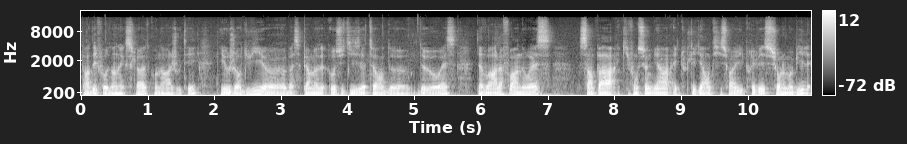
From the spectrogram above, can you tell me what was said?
par défaut dans Nextcloud qu'on a rajouté. Et aujourd'hui, euh, bah, ça permet aux utilisateurs de, de OS d'avoir à la fois un OS sympa qui fonctionne bien et toutes les garanties sur la vie privée sur le mobile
